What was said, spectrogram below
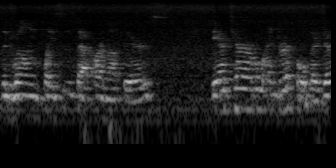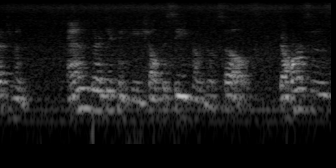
the dwelling places that are not theirs. They are terrible and dreadful. Their judgment and their dignity shall proceed from themselves. Their horses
